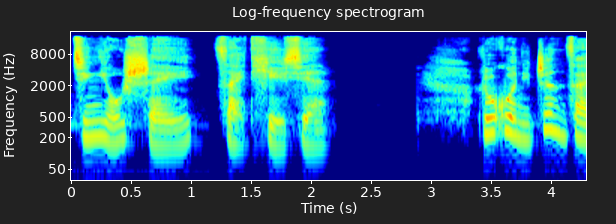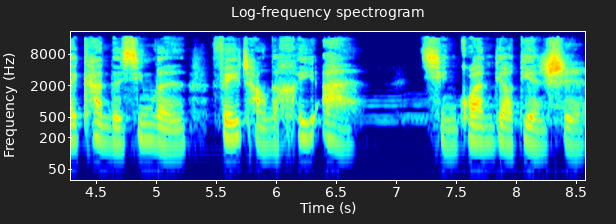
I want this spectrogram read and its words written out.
经由谁在体现。如果你正在看的新闻非常的黑暗，请关掉电视。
